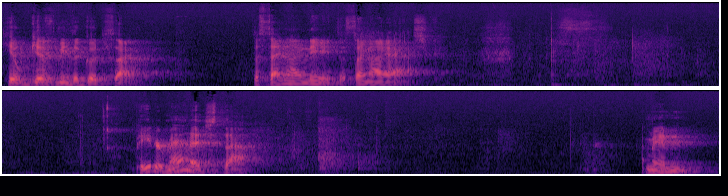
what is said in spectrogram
He'll give me the good thing, the thing I need, the thing I ask. Peter managed that. I mean,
